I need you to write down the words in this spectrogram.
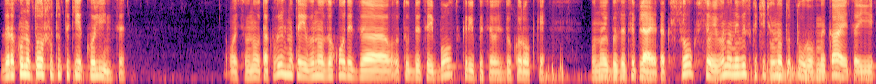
за рахунок того, що тут таке колінце. Ось воно отак вигнуте, і воно заходить за тут, де цей болт кріпиться ось до коробки. Воно якби зацепляє так щолк, все, і воно не вискочить, воно тут туго вмикається і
